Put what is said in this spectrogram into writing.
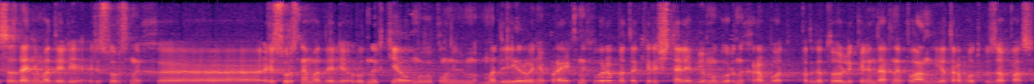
создания модели ресурсных, э, ресурсной модели рудных тел мы выполнили моделирование проектных выработок и рассчитали объемы горных работ, подготовили календарный план и отработку запаса.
